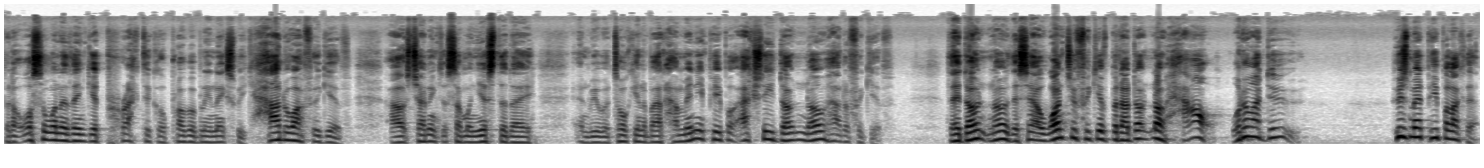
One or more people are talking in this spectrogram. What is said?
but I also want to then get practical probably next week. How do I forgive? I was chatting to someone yesterday and we were talking about how many people actually don't know how to forgive. They don't know. They say, I want to forgive, but I don't know how. What do I do? Who's met people like that?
